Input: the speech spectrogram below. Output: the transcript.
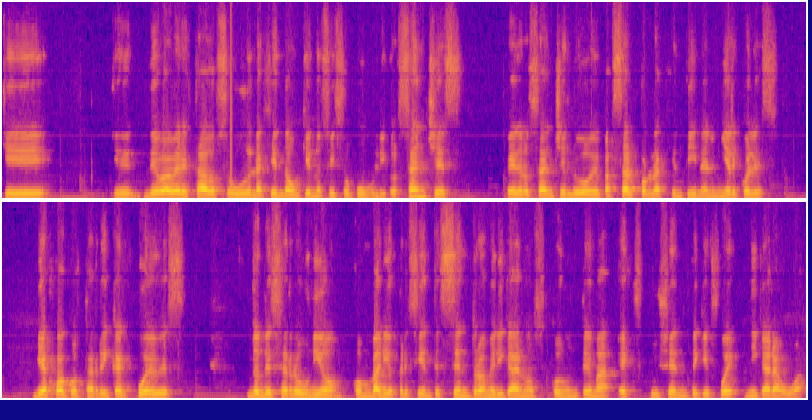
que, que debe haber estado seguro en la agenda, aunque no se hizo público. Sánchez, Pedro Sánchez, luego de pasar por la Argentina el miércoles, viajó a Costa Rica el jueves, donde se reunió con varios presidentes centroamericanos con un tema excluyente que fue Nicaragua.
